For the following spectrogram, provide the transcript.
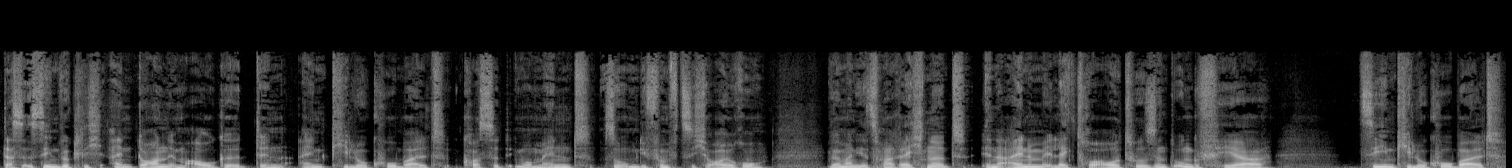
Das ist ihnen wirklich ein Dorn im Auge, denn ein Kilo Kobalt kostet im Moment so um die 50 Euro. Wenn man jetzt mal rechnet, in einem Elektroauto sind ungefähr 10 Kilo Kobalt,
